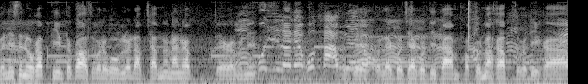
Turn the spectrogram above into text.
วันนี้สนุกครับทีมตะกร้อสุวรรณภูมิระดับแชมป์ทั้งนั้นครับเจอกันวันนี้โคตรอีแล้วเนี่ยโคตรขาวโอเคกดไลค์กดแชร์กดติดตามขอบคุณมากครับ สวัสดีครับ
